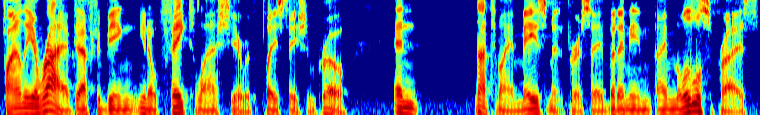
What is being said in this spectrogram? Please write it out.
finally arrived after being you know faked last year with the PlayStation Pro, and not to my amazement per se, but I mean I'm a little surprised.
